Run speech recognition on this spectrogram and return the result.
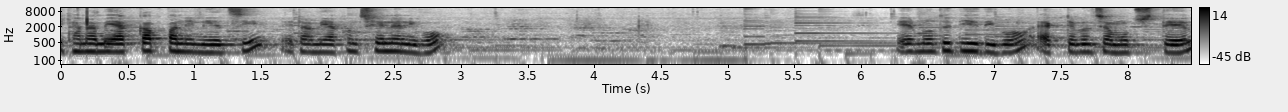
এখানে আমি এক কাপ পানি নিয়েছি, এটা আমি এখন ছেনে নিব। এর মধ্যে দিয়ে দিব এক টেবিল চামচ তেল।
